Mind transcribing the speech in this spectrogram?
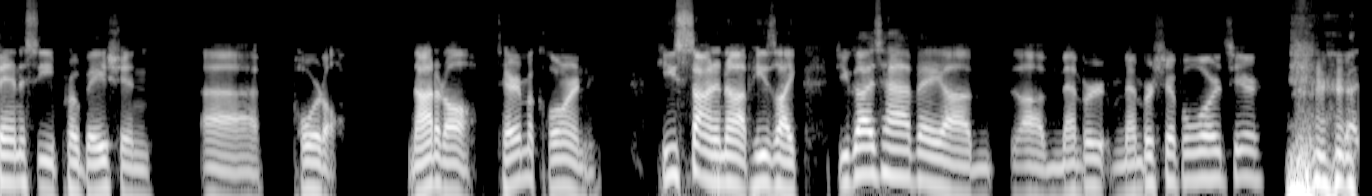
fantasy probation uh, portal. Not at all. Terry McLaurin, he's signing up. He's like, "Do you guys have a uh, uh, member membership awards here? you guys,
